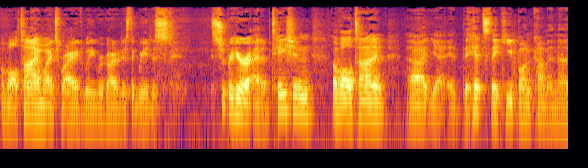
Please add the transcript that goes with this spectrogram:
of all time. Why it's widely regarded as the greatest superhero adaptation of all time. Uh, yeah, it, the hits they keep on coming. Uh,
